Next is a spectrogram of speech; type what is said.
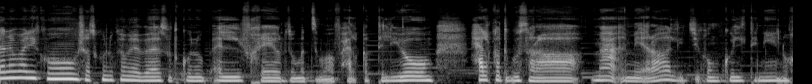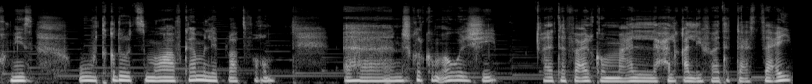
السلام عليكم. شو تكونوا كامل لاباس وتكونوا بألف خير. وأنتم تسمعوا في حلقة اليوم. حلقة قسرة مع أميرة اللي تجيكم كل تنين وخميس وتقدروا تسمعوها في كامل البلاتفورم آه نشكركم أول شي على تفاعلكم مع الحلقة اللي فاتت تاع السعي.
